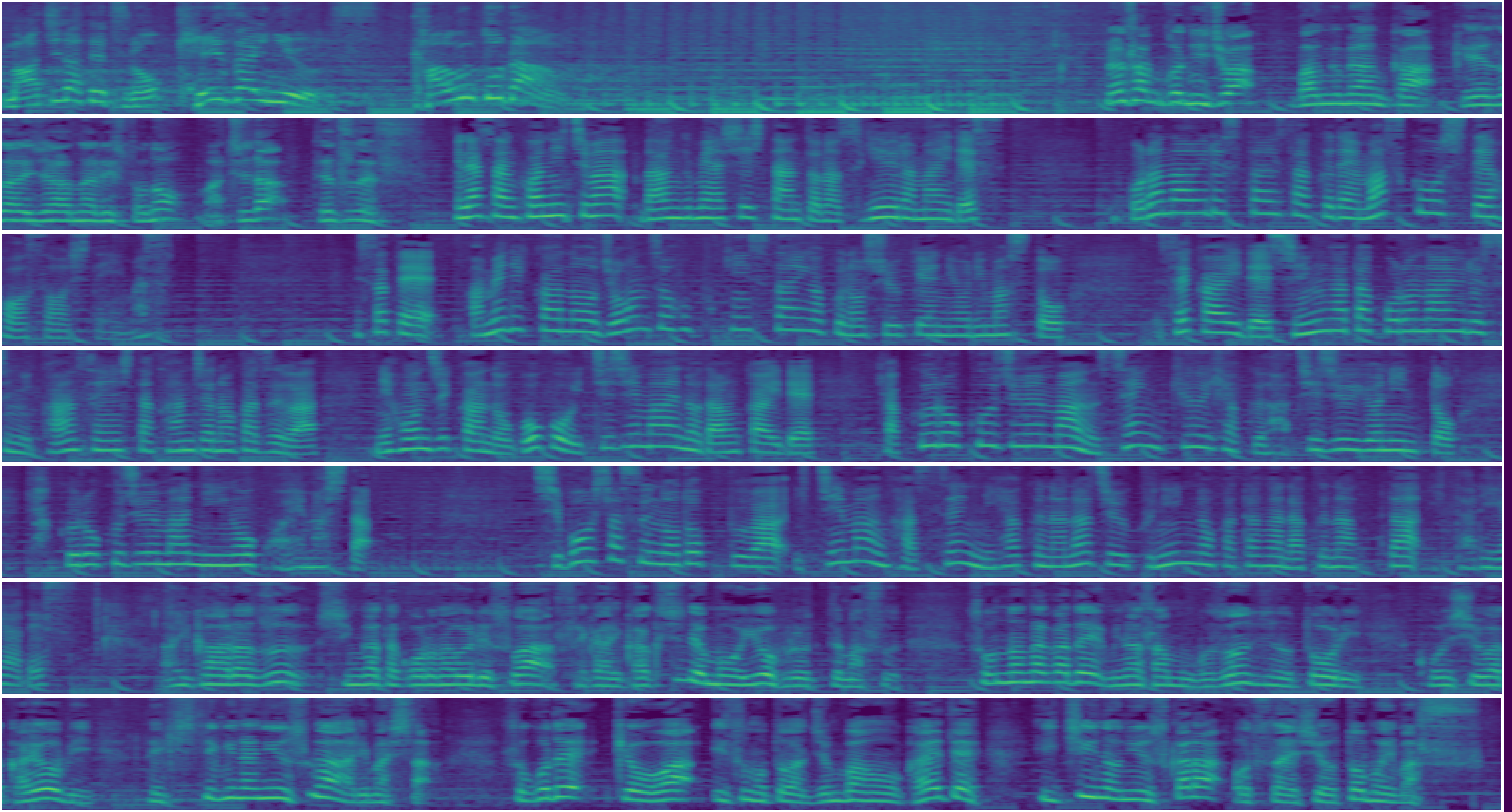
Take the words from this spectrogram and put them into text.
町田鉄の経済ニュースカウントダウン。皆さんこんにちは。番組アンカー経済ジャーナリストの町田鉄です。皆さんこんにちは。番組アシスタントの杉浦舞です。コロナウイルス対策でマスクをして放送していますさてアメリカのジョンズ・ホプキンス大学の集計によりますと世界で新型コロナウイルスに感染した患者の数は日本時間の午後1時前の段階で160万1984人と160万人を超えました。死亡者数のトップは1万8279人の方が亡くなったイタリアです。相変わらず新型コロナウイルスは世界各地で猛威を振るってます。そんな中で皆さんもご存知の通り今週は火曜日歴史的なニュースがありました。そこで今日はいつもとは順番を変えて1位のニュースからお伝えしようと思います。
